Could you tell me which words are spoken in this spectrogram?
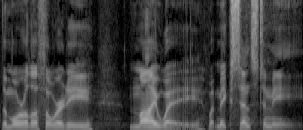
the moral authority my way, what makes sense to me.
